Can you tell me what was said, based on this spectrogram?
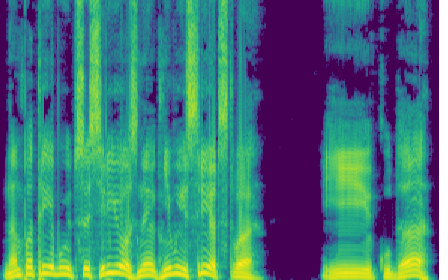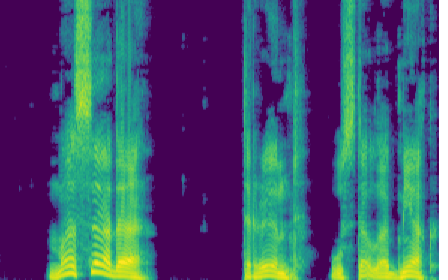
нам потребуются серьезные огневые средства». «И куда?» «Масада!» Тренд устало обмяк.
